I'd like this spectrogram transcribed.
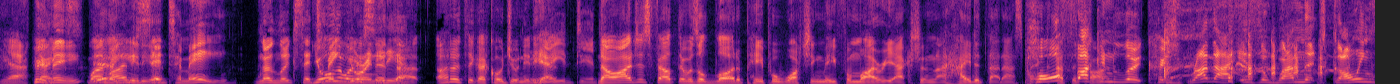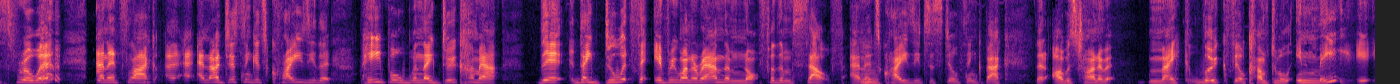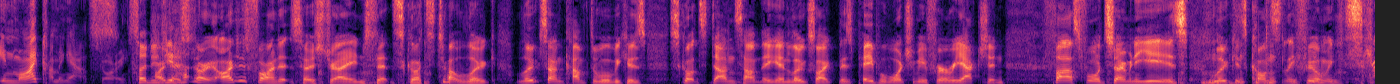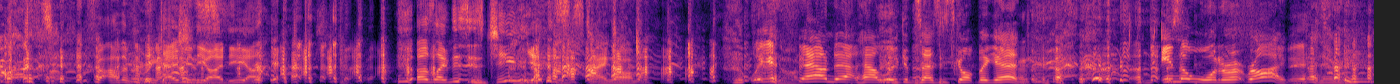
yeah. Who, me? Why am No, I an you idiot? said to me. No, Luke said You're to me, the one "You're who an said idiot." that. I don't think I called you an idiot. Yeah, you did. No, I just felt there was a lot of people watching me for my reaction, and I hated that aspect. Poor at the fucking time. Luke, whose brother is the one that's going through it. And it's like, and I just think it's crazy that people, when they do come out, they they do it for everyone around them, not for themselves. And it's mm. crazy to still think back that I was trying to make Luke feel comfortable in me, in my coming out story. So did I you? just, ha- sorry, I just find it so strange that Scott's told Luke. Luke's uncomfortable because Scott's done something, and Luke's like, "There's people watching me for a reaction." Fast forward so many years, Luke is constantly filming Scott for other people. He gave me the idea. I was like, this is genius. Hang on. we have found out how Luke and Sassy Scott began. In the water at Rye. That's,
